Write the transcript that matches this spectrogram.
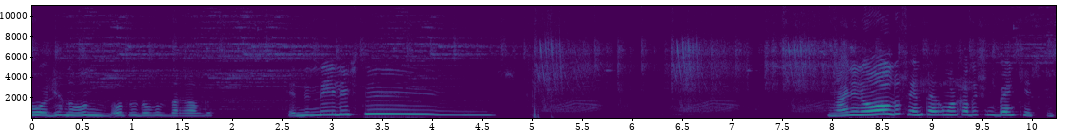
O canı 10 39'da kaldı. Kendini iyileştir. Yani ne oldu? Senin takım arkadaşını ben kestim.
